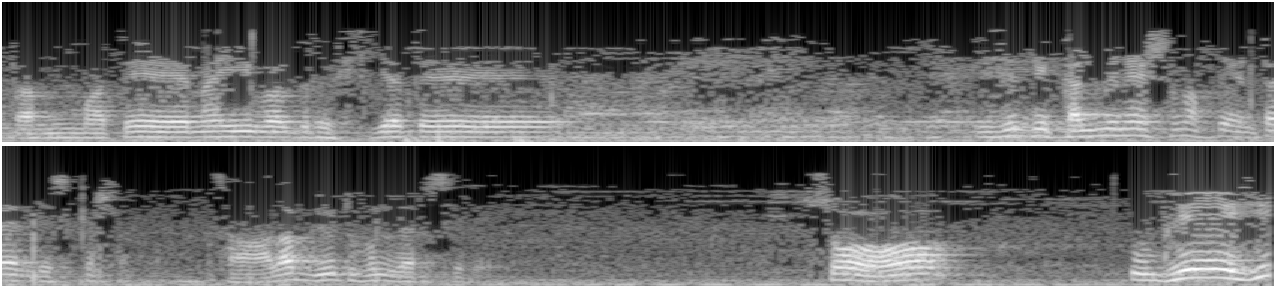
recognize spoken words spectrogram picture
తన్మతేనైవ గృహ్యతే. This is the culmination of the entire discussion చాలా బ్యూటిఫుల్ వెర్స్ ఇది. సో ఉభేహి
